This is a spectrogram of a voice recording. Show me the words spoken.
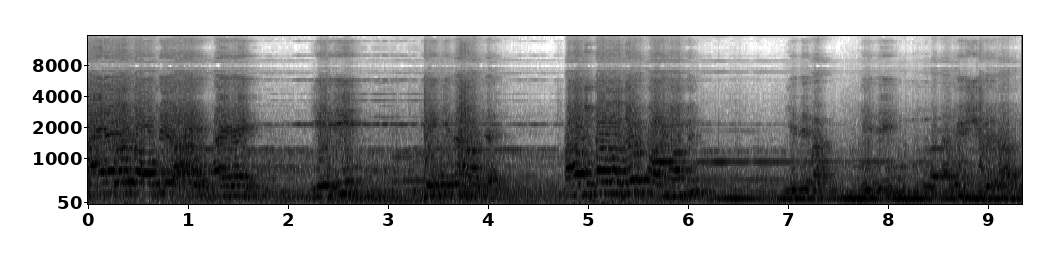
hayır, dört, altı ya. hayır, hayır, hayır. Yedi, sekiz, altı. Daha bir tane dört var mı abi? Yedi bak, yedi. Üç şuraya abi.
